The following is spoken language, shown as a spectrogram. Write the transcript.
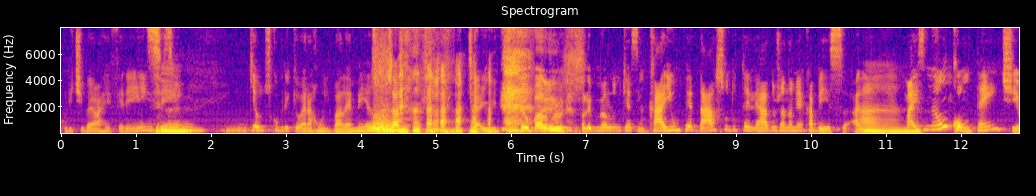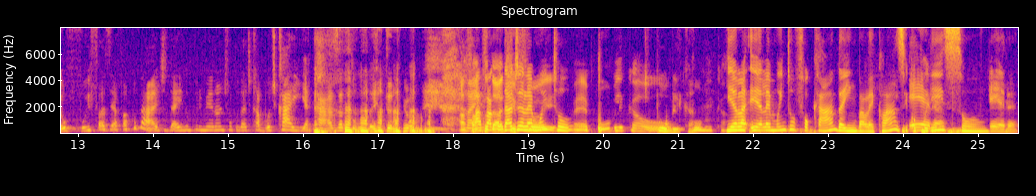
Curitiba, é uma referência. assim, Sim. Que eu descobri que eu era ruim de balé mesmo. Já. que aí eu falo pro, falei pro meu aluno que assim, caiu um pedaço do telhado já na minha cabeça. ali. Ah, Mas não contente, eu fui fazer a faculdade. Daí no primeiro ano de faculdade acabou de cair a casa toda, entendeu? A Mas- faculdade, A faculdade, ela é muito- é, pública ou Pública. pública? E ela, ela é muito focada em balé clássico, por Era. isso? Era.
